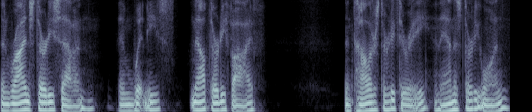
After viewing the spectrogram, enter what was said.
And Ryan's 37, and Whitney's now 35, and Tyler's 33, and Anna's 31.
